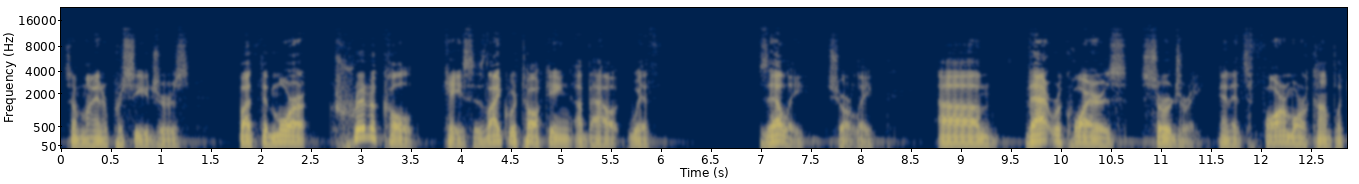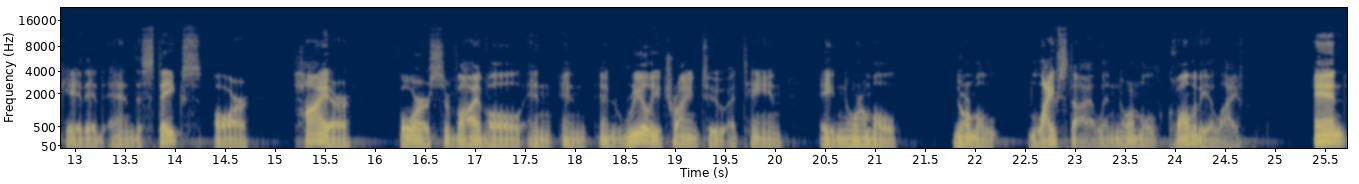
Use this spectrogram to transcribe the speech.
some minor procedures, but the more critical cases like we're talking about with Zelie shortly, um, that requires surgery, and it's far more complicated, and the stakes are higher for survival and and and really trying to attain a normal normal lifestyle and normal quality of life. And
